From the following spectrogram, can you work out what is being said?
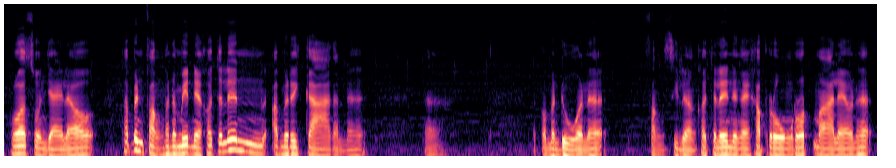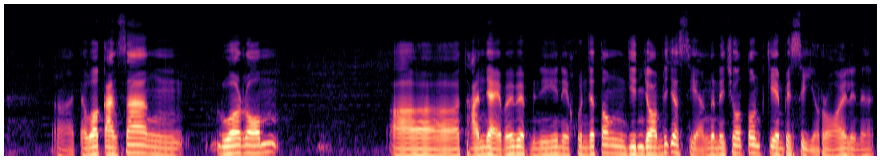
เพราะว่าส่วนใหญ่แล้วถ้าเป็นฝั่งพันธมิตรเนี่ยเขาจะเล่นอเมริกากันนะฮะอ่าแล้วก็มาดูกันนะฮะฝั่งสีเหลืองเขาจะเล่นยังไงครับโรงรถมาแล้วนะฮะแต่ว่าการสร้างรั้วล้อม ฐานใหญ่ไว้แบบนี้เนี่ยคุณจะต้องยินยอมที่จะเสียเงินในช่วงต้นเกมไป 400 เลยนะ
